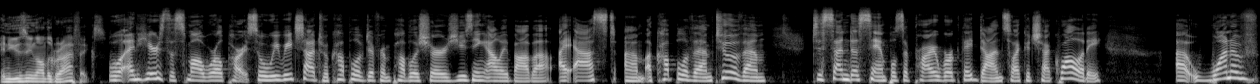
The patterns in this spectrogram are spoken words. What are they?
and using all the graphics. Well, and here's the small world part. So we reached out to a couple of different publishers using Alibaba. I asked um, a couple of them, two of them, to send us samples of prior work they'd done so I could check quality. uh, one of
